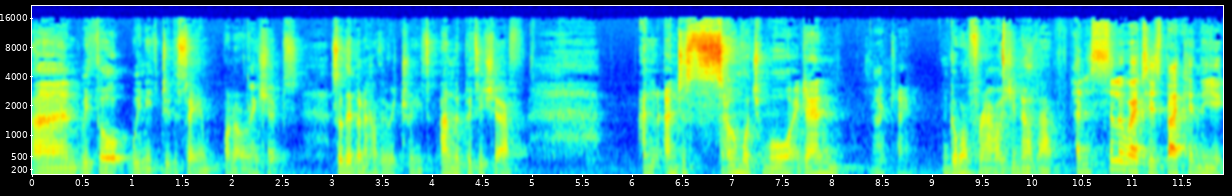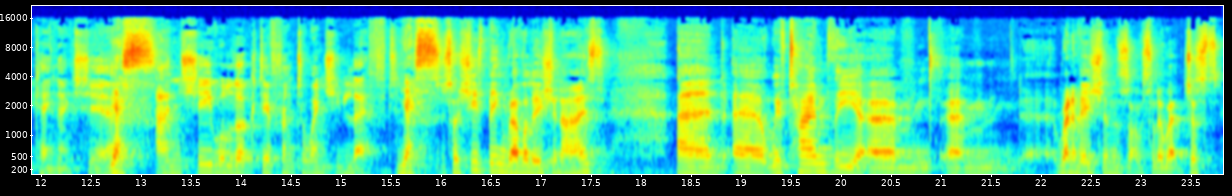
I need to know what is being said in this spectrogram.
and we thought we need to do the same on our other Okay. ships. So they're going to have the Retreat and the Petit Chef, and and just so much more. Again, Okay. and go on for hours. You know that. And Silhouette is back in the UK next year. Yes. And she will look different to when she left. Yes, so she's being revolutionised, and uh, we've timed the um, um, uh, renovations of Silhouette just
